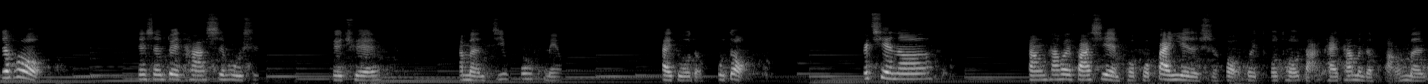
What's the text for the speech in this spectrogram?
之后先生对他似乎是缺缺，他们几乎没有太多的互动。而且呢，当他会发现婆婆半夜的时候会偷偷打开他们的房门。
